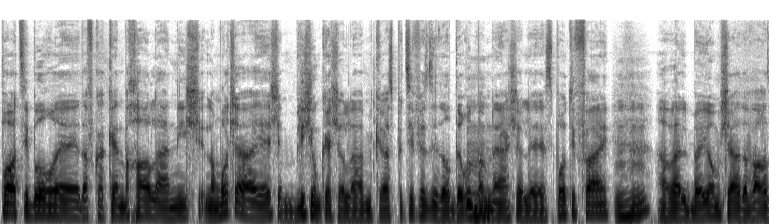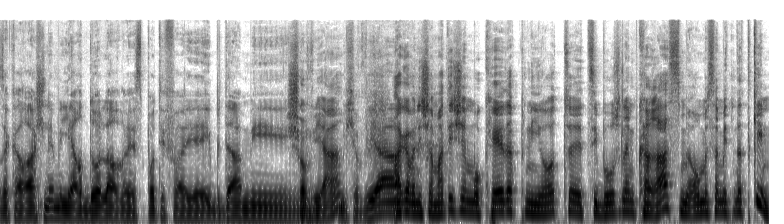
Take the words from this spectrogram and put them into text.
פה הציבור אה, דווקא כן בחר להעניש למרות שיש בלי שום קשר למקרה הספציפי הזה הידרדרות Mhm. במניה של אה, ספוטיפיי אבל ביום שהדבר הזה קרה 2 מיליארד דולר אה, ספוטיפיי אה, איבדה מ- שוויה? משוויה אגב אני שמעתי שמוקד הפניות אה, ציבור שלהם קרס מעומס המתנתקים.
